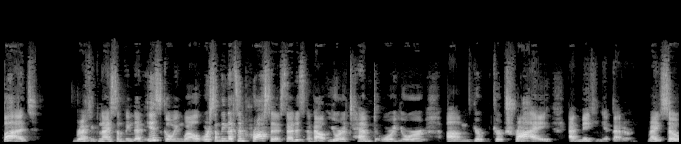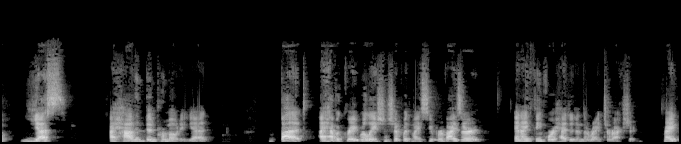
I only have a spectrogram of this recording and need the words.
But recognize something that is going well or something that's in process that is about your attempt or your um, your your try at making it better right so yes i haven't been promoted yet but I have a great relationship with my supervisor, and I think we're headed in the right direction, right?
